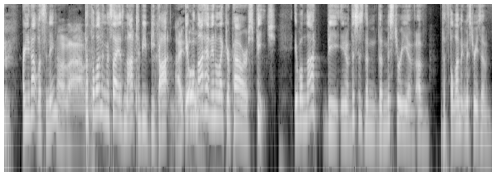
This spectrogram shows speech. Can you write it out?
are you not listening? Uh, The Thelemic Messiah is not to be begotten. I- it will oh. not have intellect or power of speech. It will not be, you know, this is the the mystery of, of the Thelemic mysteries of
